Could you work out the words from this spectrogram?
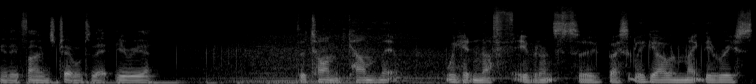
you know, their phones travelled to that area. The time had come that we had enough evidence to basically go and make the arrest.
